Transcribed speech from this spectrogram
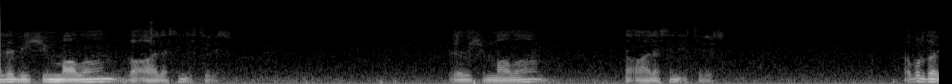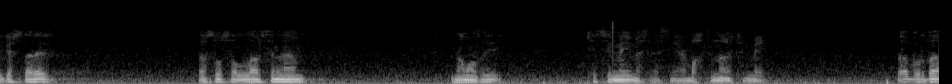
elə bir ki, malın və ailəsini itirir. Elə bir ki, malın və ailəsini itirir. Və burada göstərir Rasul sallallahu aleyhi ve sellem namazı keçirmək məsələsini, yəni vaxtından ötürmək. Və burada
